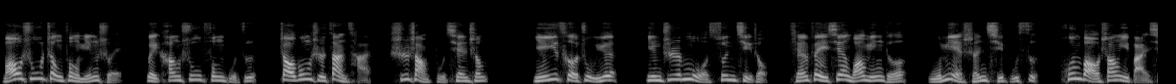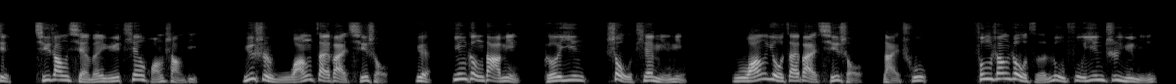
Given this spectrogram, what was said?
毛叔正奉明水，魏康叔封不资。赵公是赞采，诗上赋千声。引一策注曰：因之莫孙继纣，田废先王明德。武灭神奇不祀，昏暴伤益百姓，其章显闻于天皇上帝。于是武王再拜其首，曰：“因更大命，隔音受天明命。”武王又再拜其首，乃出封商纣子陆父殷之于民。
